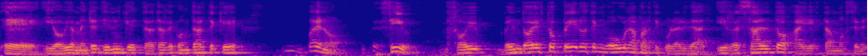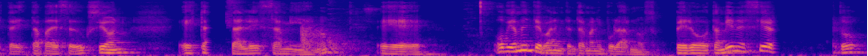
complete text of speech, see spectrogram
Eh, y obviamente tienen que tratar de contarte que, bueno, sí, soy, vendo esto, pero tengo una particularidad. Y resalto, ahí estamos en esta etapa de seducción, esta taleza mía, ¿no? Eh, obviamente van a intentar manipularnos, pero también es cierto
